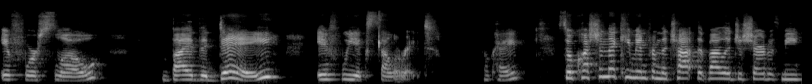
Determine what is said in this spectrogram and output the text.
if we're slow, by the day if we accelerate. Okay. So, question that came in from the chat that Violet just shared with me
